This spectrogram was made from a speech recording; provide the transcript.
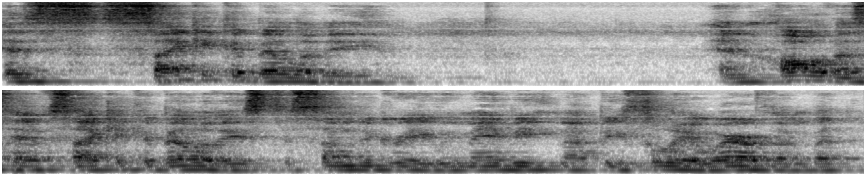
his psychic ability, and all of us have psychic abilities to some degree. We may be, not be fully aware of them, but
